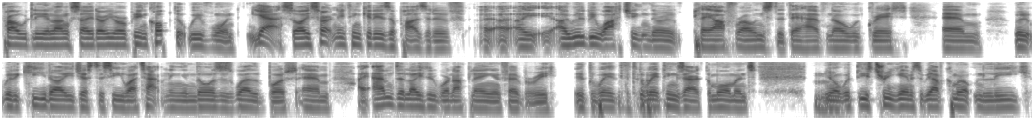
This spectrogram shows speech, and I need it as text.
proudly alongside our European Cup that we've won. Yeah, so I certainly think it is a positive. I I, I will be watching the playoff rounds that they have now with great um, with, with a keen eye just to see what's happening in those as well. But um, I am delighted we're not playing in February. The way the way things are at the moment, mm. you know, mm. with these three games that we have coming up in the league,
